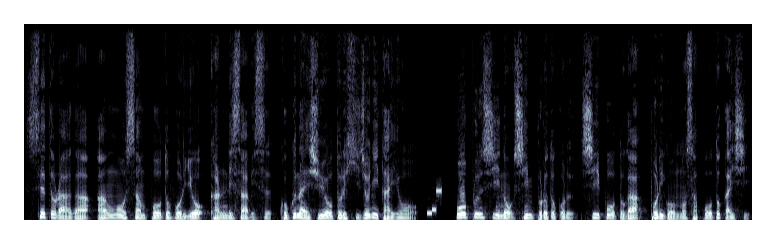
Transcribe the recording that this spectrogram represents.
セトラーが暗号資産ポートフォリオ管理サービス、国内主要取引所に対応。オープン C の新プロトコル C ポートがポリゴンのサポート開始。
